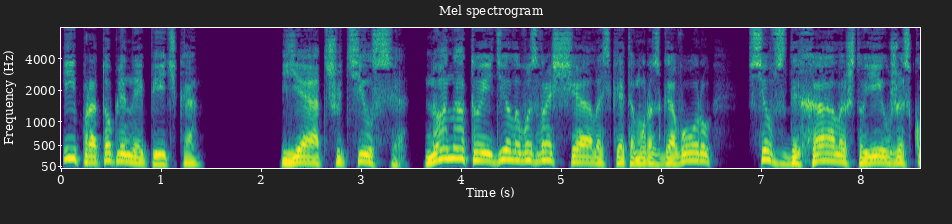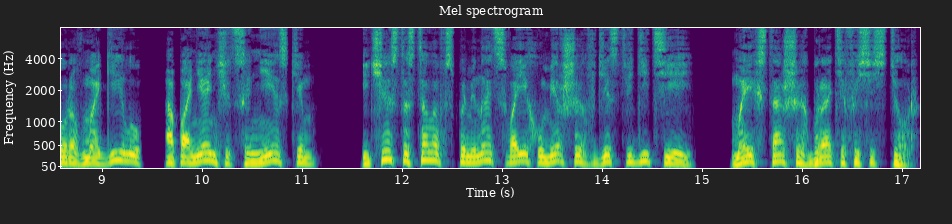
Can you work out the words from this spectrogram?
и протопленная печка. Я отшутился, но она то и дело возвращалась к этому разговору, все вздыхала, что ей уже скоро в могилу, а понянчиться не с кем, и часто стала вспоминать своих умерших в детстве детей, моих старших братьев и сестер.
